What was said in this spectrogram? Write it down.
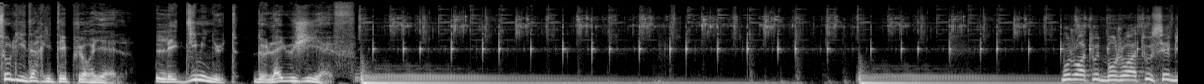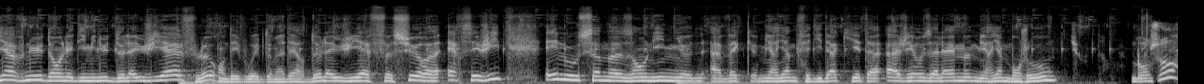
Solidarité plurielle. Les 10 minutes de l'AUJF. Bonjour à toutes, bonjour à tous et bienvenue dans les 10 minutes de l'AUJF, le rendez-vous hebdomadaire de l'AUJF sur RCJ. Et nous sommes en ligne avec Myriam Fedida qui est à Jérusalem. Myriam, bonjour. Bonjour.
